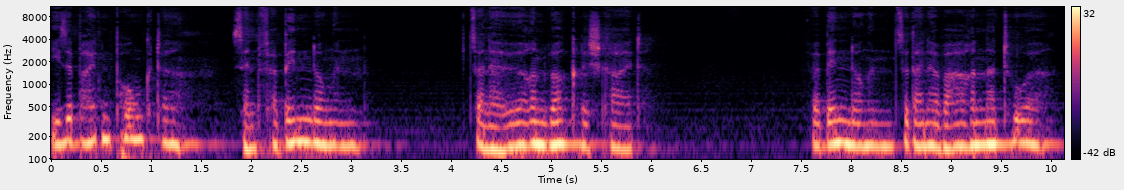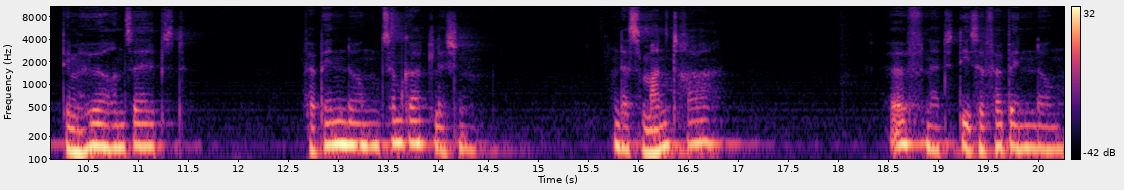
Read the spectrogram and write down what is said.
Diese beiden Punkte sind Verbindungen zu einer höheren Wirklichkeit, Verbindungen zu deiner wahren Natur, dem höheren Selbst, Verbindung zum Göttlichen. Und das Mantra öffnet diese Verbindung.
